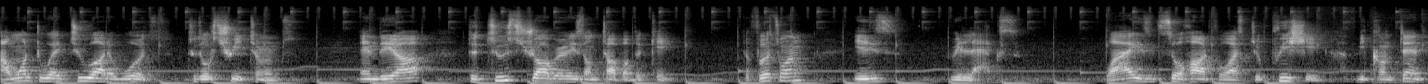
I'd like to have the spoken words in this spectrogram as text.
I want to add two other words to those three terms, and they are the two strawberries on top of the cake. The first one is relax. Why is it so hard for us to appreciate, be content,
